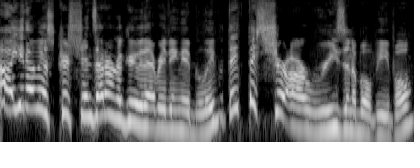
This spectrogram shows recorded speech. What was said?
oh, you know, those Christians, I don't agree with everything they believe, but they, they sure are reasonable people.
